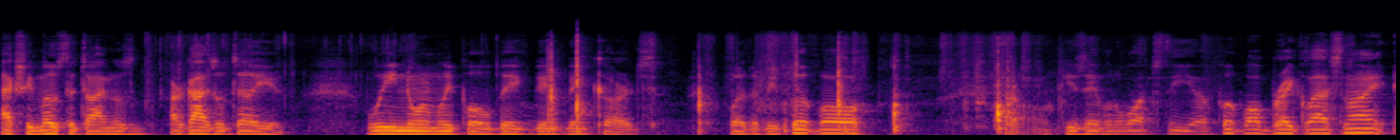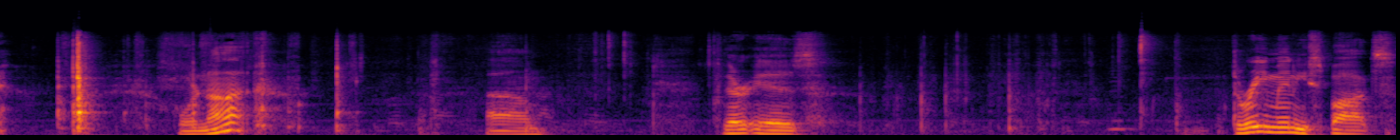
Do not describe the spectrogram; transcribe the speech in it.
Actually, most of the time, those our guys will tell you we normally pull big, big, big cards, whether it be football. He was able to watch the uh, football break last night or not. Um, there is three mini spots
